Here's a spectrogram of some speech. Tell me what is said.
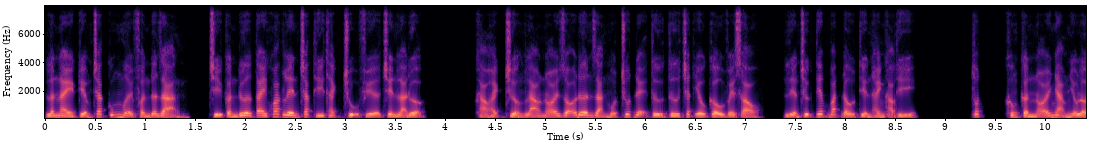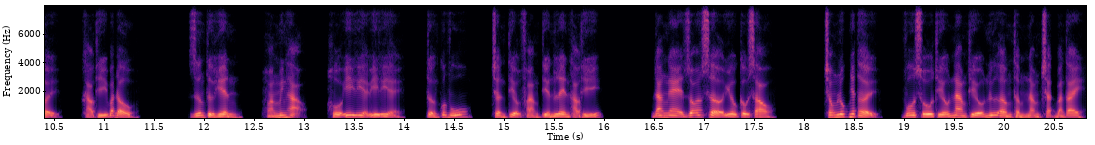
Lần này kiểm chắc cũng mười phần đơn giản, chỉ cần đưa tay khoác lên chắc thí thạch trụ phía trên là được. Khảo hạch trưởng lão nói rõ đơn giản một chút đệ tử tư chất yêu cầu về sau, liền trực tiếp bắt đầu tiến hành khảo thí. Tốt, không cần nói nhảm nhiều lời, khảo thí bắt đầu. Dương tử hiên, hoàng minh hạo, hồ y ỉa ỉa tưởng quốc vũ, trần tiểu phàm tiến lên khảo thí. Đang nghe rõ sở yêu cầu sau trong lúc nhất thời, vô số thiếu nam thiếu nữ âm thầm nắm chặt bàn tay.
